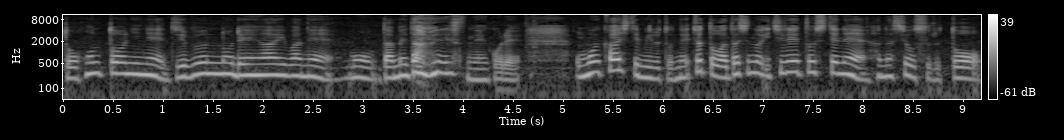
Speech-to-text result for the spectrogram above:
と本当にね自分の恋愛はねもうダメダメですねこれ。思い返してみるとねちょっと私の一例としてね話をすると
